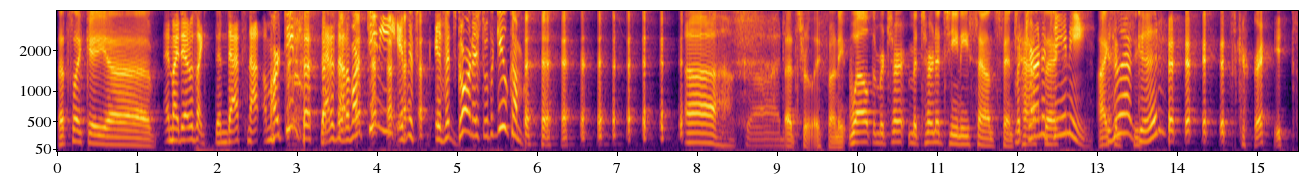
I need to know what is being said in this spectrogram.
That's like a. uh And my dad was like, "Then that's not a martini. That is not a martini if it's if it's garnished with a cucumber." oh God. That's really funny. Well, the mater- maternatini sounds fantastic. Maternatini. I Isn't that see- good? it's great.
